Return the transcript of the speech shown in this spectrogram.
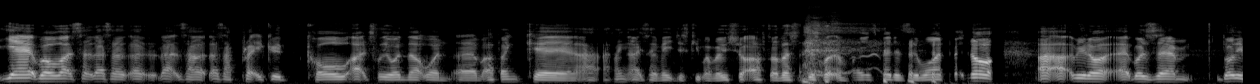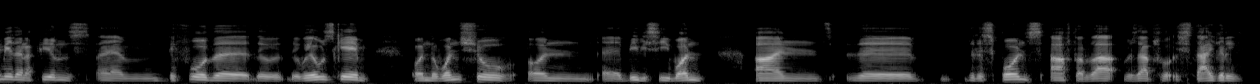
Yeah, well, that's a, that's a that's a that's a pretty good call actually on that one. Um, I think uh, I think actually I might just keep my mouth shut after this, and just let them buy as many as they want. But no, I, I you know it was um, Doddie made an appearance um, before the, the, the Wales game on the One Show on uh, BBC One, and the the response after that was absolutely staggering.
